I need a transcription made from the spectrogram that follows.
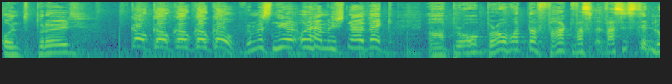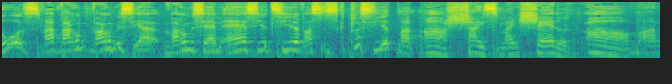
und brüllt: Go, go, go, go, go! Wir müssen hier unheimlich schnell weg! Oh, Bro, Bro, what the fuck? Was, was ist denn los? Wa- Warum, warum ist er, warum ist er im Ass jetzt hier? Was ist passiert, Mann? Ah, scheiße, mein Schädel. Oh, Mann.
